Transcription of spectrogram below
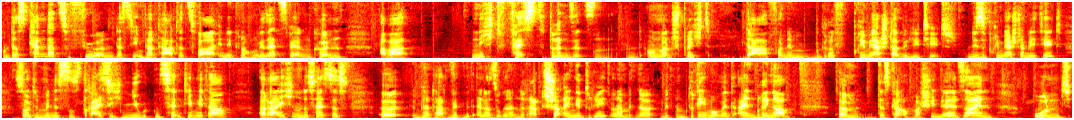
und das kann dazu führen, dass die Implantate zwar in den Knochen gesetzt werden können, aber nicht fest drin sitzen. Und man spricht da von dem Begriff Primärstabilität. Diese Primärstabilität sollte mindestens 30 Newtonzentimeter erreichen. Das heißt, das äh, Implantat wird mit einer sogenannten Ratsche eingedreht oder mit, einer, mit einem Drehmomenteinbringer. Ähm, das kann auch maschinell sein. Und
